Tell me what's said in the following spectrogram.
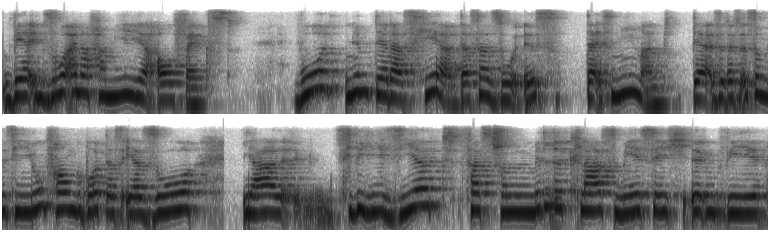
wer in so einer Familie aufwächst, wo nimmt der das her, dass er so ist? Da ist niemand. Der, also das ist so ein bisschen Jungfrauengeburt, dass er so ja, zivilisiert, fast schon mittelklassmäßig irgendwie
